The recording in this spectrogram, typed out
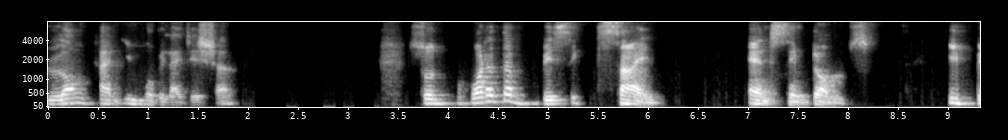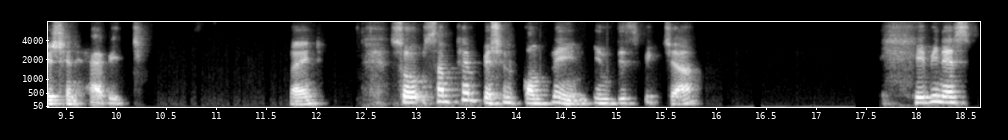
long time immobilization. So what are the basic signs and symptoms if patient have it, right? So sometimes patient complain in this picture, heaviness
